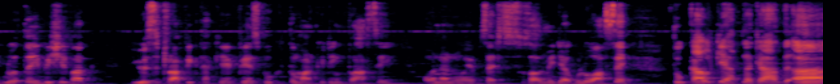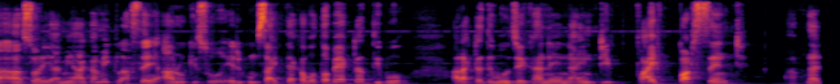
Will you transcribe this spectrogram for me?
এগুলোতেই বেশিরভাগ ইউএসএ ট্রাফিক থাকে ফেসবুক তো মার্কেটিং তো আছেই, অন্যান্য ওয়েবসাইট সোশ্যাল মিডিয়াগুলো আছে। তো কালকে আপনাকে সরি আমি আগামী ক্লাসে আরও কিছু এরকম সাইট দেখাবো। তবে একটা দিব, আর একটা দেবো যেখানে নাইনটি ফাইভ পারসেন্ট আপনার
